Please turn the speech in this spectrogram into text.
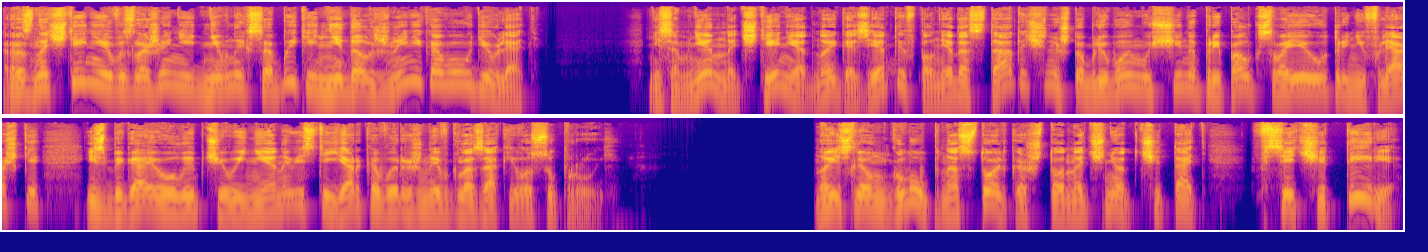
Разночтения в изложении дневных событий не должны никого удивлять. Несомненно, чтение одной газеты вполне достаточно, чтобы любой мужчина припал к своей утренней фляжке, избегая улыбчивой ненависти, ярко выраженной в глазах его супруги. Но если он глуп настолько, что начнет читать все четыре,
